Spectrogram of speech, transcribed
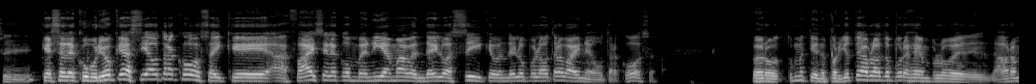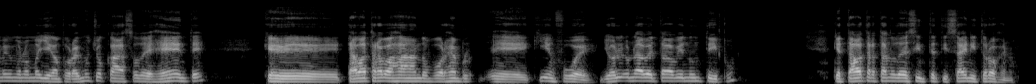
Sí. Que se descubrió que hacía otra cosa y que a Pfizer le convenía más venderlo así que venderlo por la otra vaina es otra cosa. Pero tú me entiendes, pero yo estoy hablando, por ejemplo, ahora mismo no me llegan, pero hay muchos casos de gente que estaba trabajando, por ejemplo, eh, ¿quién fue? Yo una vez estaba viendo un tipo que estaba tratando de sintetizar nitrógeno.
